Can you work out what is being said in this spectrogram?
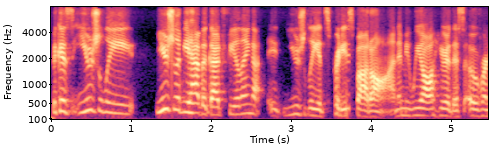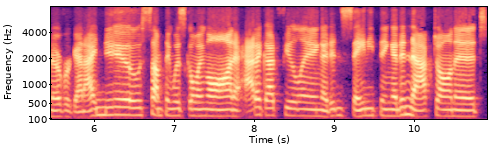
because usually usually if you have a gut feeling it, usually it's pretty spot on. I mean we all hear this over and over again. I knew something was going on. I had a gut feeling. I didn't say anything. I didn't act on it.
